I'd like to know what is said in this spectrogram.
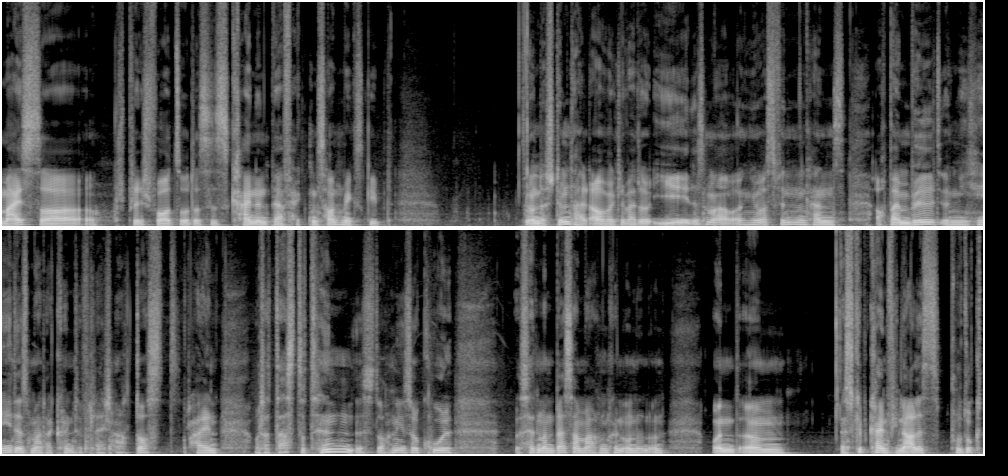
Meister-Sprichwort, so, dass es keinen perfekten Soundmix gibt. Und das stimmt halt auch wirklich, weil du jedes Mal irgendwie was finden kannst. Auch beim Bild, irgendwie jedes Mal, da könnte vielleicht noch Dost rein. Oder das dort hinten ist doch nie so cool. Das hätte man besser machen können und und und. Und ähm, es gibt kein finales Produkt,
